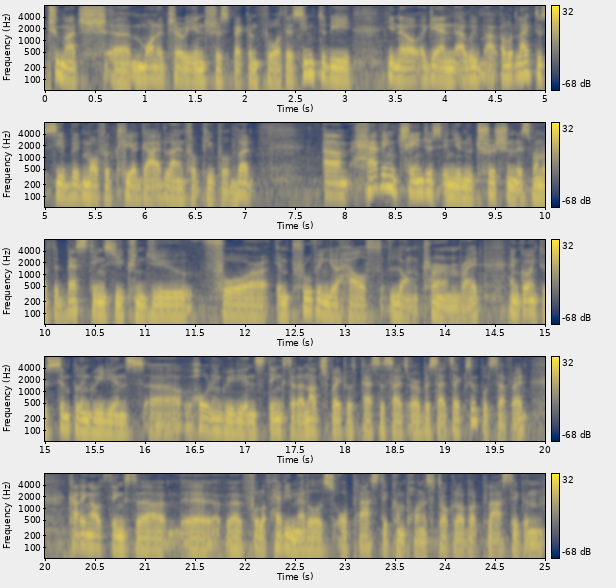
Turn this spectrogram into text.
too much uh, monetary interest back and forth. There seem to be, you know, again, I would, I would like to see a bit more of a clear guideline for people. But um, having changes in your nutrition is one of the best things you can do for improving your health long term, right? And going to simple ingredients, uh, whole ingredients, things that are not sprayed with pesticides, herbicides, like simple stuff, right? Cutting out things that are uh, uh, full of heavy metals or plastic components. I talk a lot about plastic and,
